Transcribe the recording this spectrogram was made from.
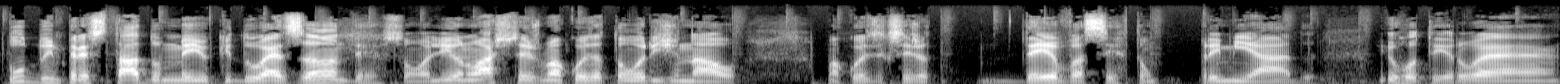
tudo emprestado meio que do Wes Anderson ali, eu não acho que seja uma coisa tão original, uma coisa que seja deva ser tão premiada. E o roteiro é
